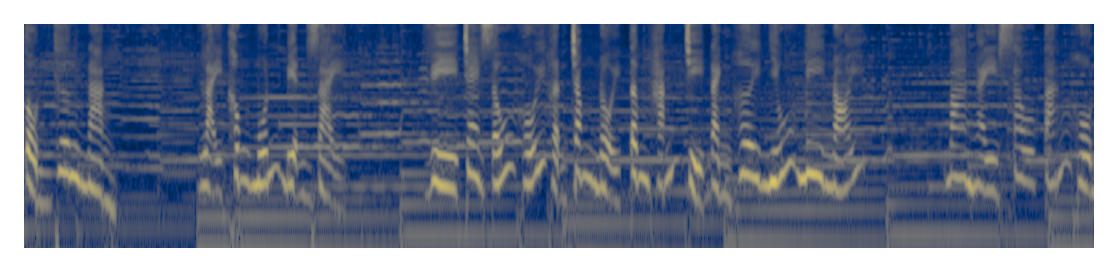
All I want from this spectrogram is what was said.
tổn thương nàng. Lại không muốn biện giải. Vì che giấu hối hận trong nội tâm hắn chỉ đành hơi nhíu mi nói. Ba ngày sau táng hồn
